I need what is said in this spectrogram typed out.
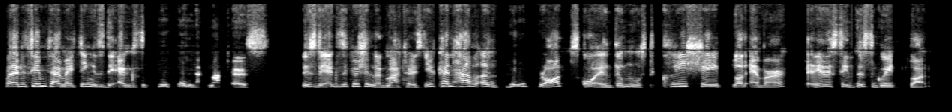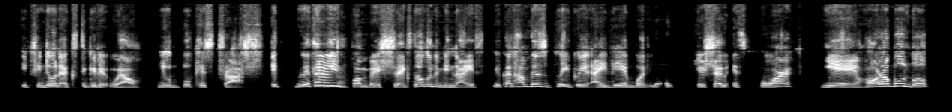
But at the same time, I think it's the execution that matters. It's the execution that matters. You can have a great plot or the most cliche plot ever. Let's say this great plot. If you don't execute it well, your book is trash. It's literally rubbish. Like, it's not going to be nice. You can have this great, great idea, but your execution is poor. Yeah, horrible book.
